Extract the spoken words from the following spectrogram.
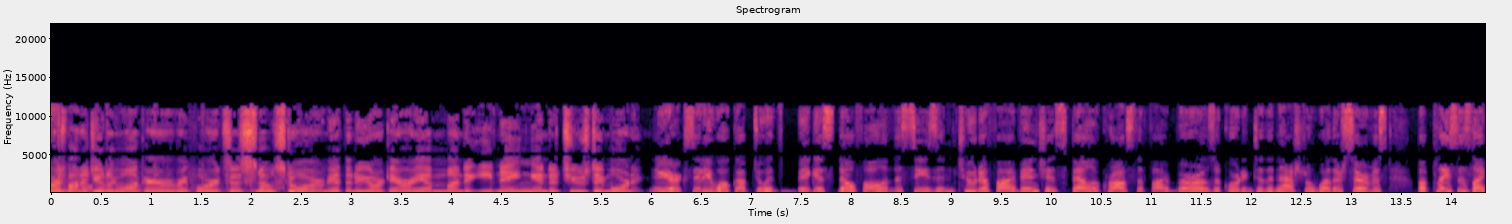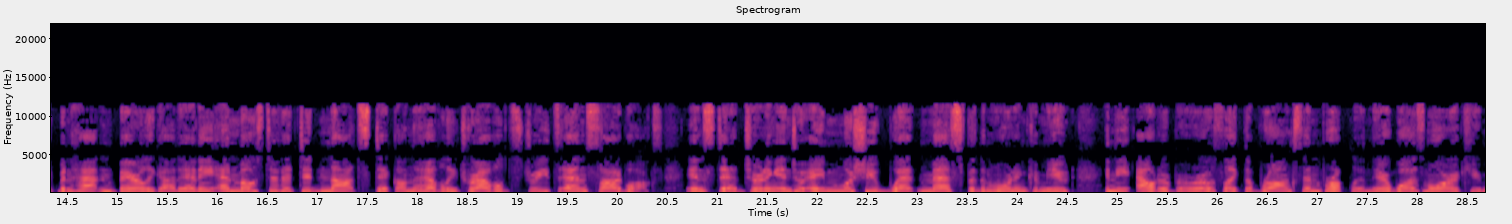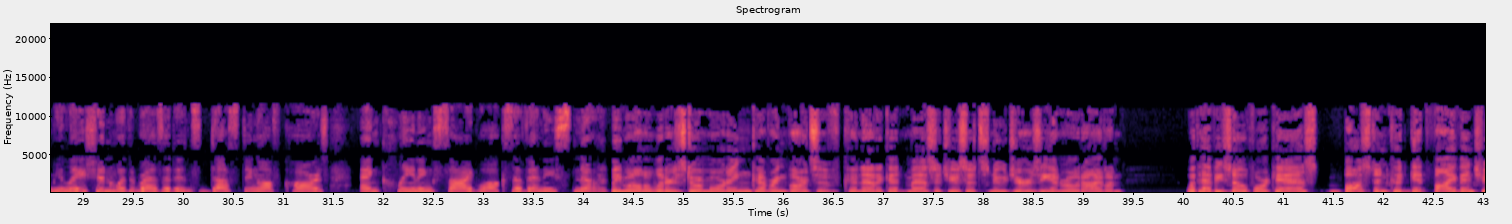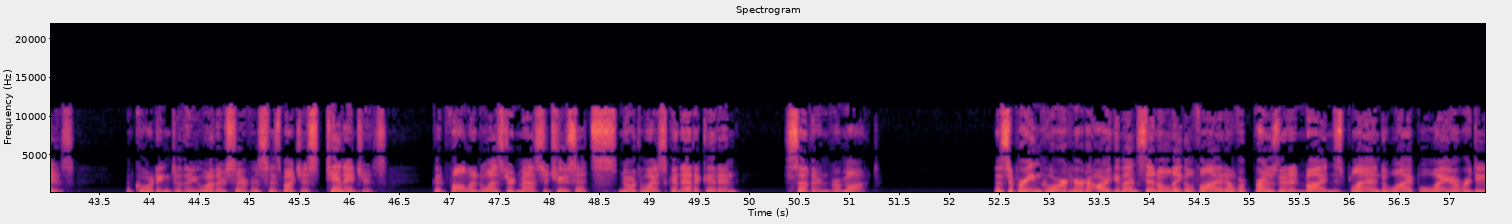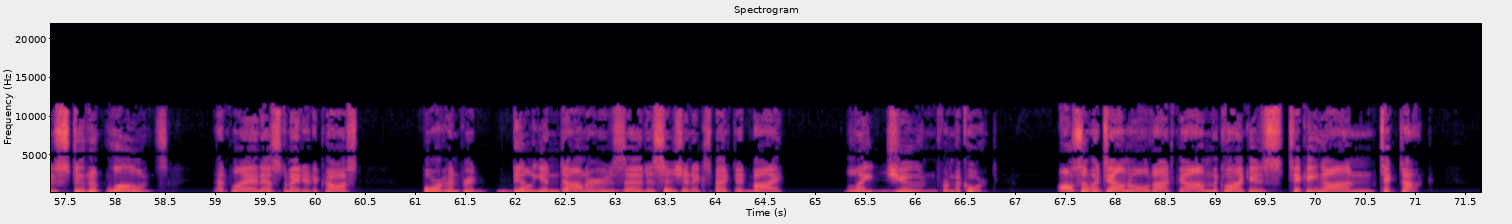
Correspondent Julie Walker reports a snowstorm hit the New York area Monday evening into Tuesday morning. New York City woke up to its biggest snowfall of the season. Two to five inches fell across the five boroughs, according to the National Weather Service, but places like Manhattan barely got any, and most of it did not stick on the heavily traveled streets and sidewalks instead turning into a mushy, wet mess for the morning commute. In the outer boroughs like the Bronx and Brooklyn, there was more accumulation with residents dusting off cars and cleaning sidewalks of any snow. Meanwhile, a winter storm warning covering parts of Connecticut, Massachusetts, New Jersey, and Rhode Island. With heavy snow forecast, Boston could get five inches. According to the Weather Service, as much as 10 inches could fall in western Massachusetts, northwest Connecticut, and southern Vermont. The Supreme Court heard arguments in a legal fight over President Biden's plan to wipe away or reduce student loans. That plan estimated to cost $400 billion, a decision expected by late June from the court. Also at townhall.com, the clock is ticking on TikTok.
